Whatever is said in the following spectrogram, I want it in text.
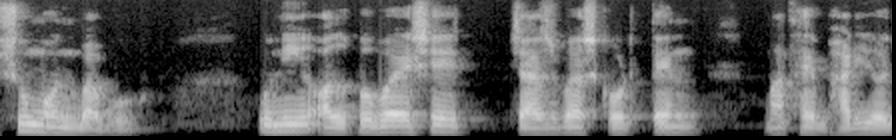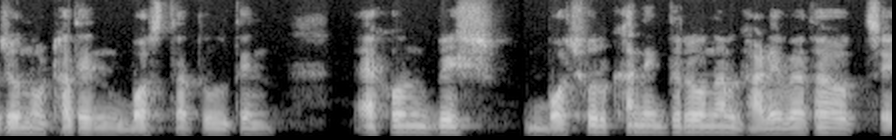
সুমন বাবু, উনি অল্প বয়সে চাষবাস করতেন, মাথায় ভারী ওজন ওঠাতেন, বস্তা তুলতেন। এখন বেশ বছর খানেক ধরে ওনার ঘাড়ে ব্যথা হচ্ছে।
